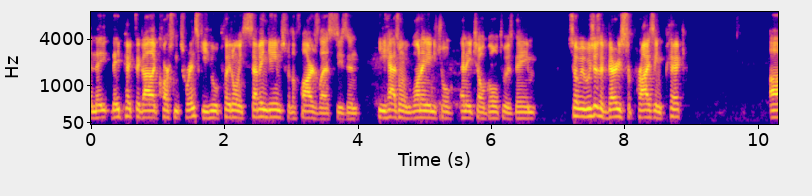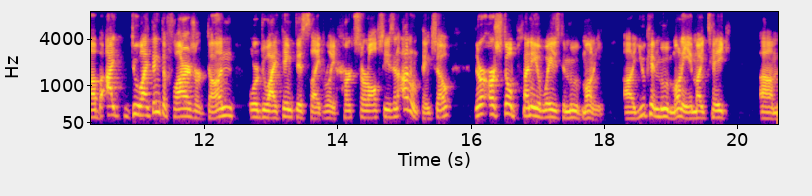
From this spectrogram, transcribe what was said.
And they, they picked a guy like Carson Twarynski, who played only seven games for the Flyers last season. He has only one NHL, NHL goal to his name. So it was just a very surprising pick. Uh, but I do I think the Flyers are done, or do I think this like really hurts their off season? I don't think so. There are still plenty of ways to move money. Uh, you can move money. It might take um,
